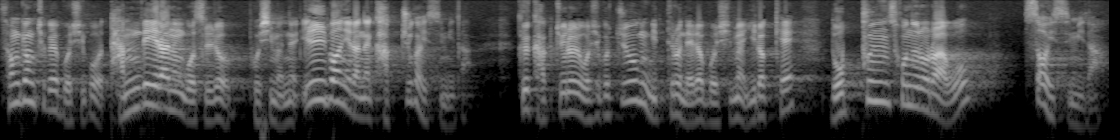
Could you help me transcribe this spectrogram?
성경책을 보시고 담대히라는 곳을요. 보시면은 1번이라는 각주가 있습니다. 그 각주를 보시고 쭉 밑으로 내려 보시면 이렇게 높은 손으로라고 써 있습니다.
